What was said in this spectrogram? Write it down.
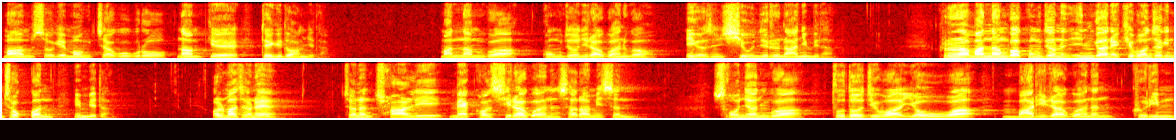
마음속에 멍자국으로 남게 되기도 합니다. 만남과 공존이라고 하는 거 이것은 쉬운 일은 아닙니다. 그러나 만남과 공존은 인간의 기본적인 조건입니다. 얼마 전에 저는 찰리 맥커시라고 하는 사람이 쓴 소년과 두더지와 여우와 말이라고 하는 그림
